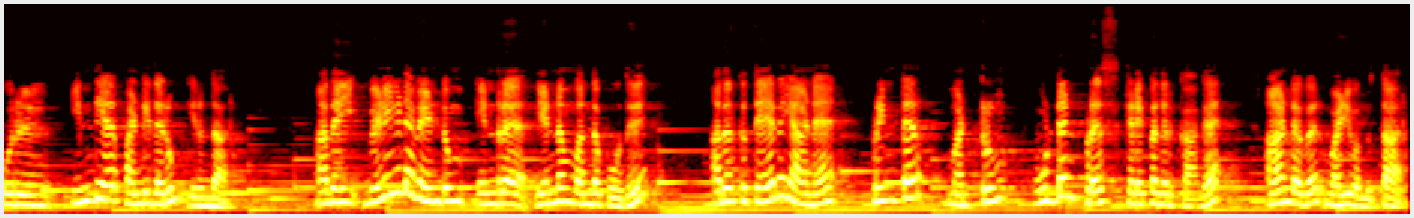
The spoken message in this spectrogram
ஒரு இந்திய பண்டிதரும் இருந்தார். அதை வெளியிட வேண்டும் என்ற எண்ணம் வந்தபோது அதற்கு தேவையான பிரிண்டர் மற்றும் உட்டன் பிரஸ் கிடைப்பதற்காக ஆண்டவர் வழிவகுத்தார்.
